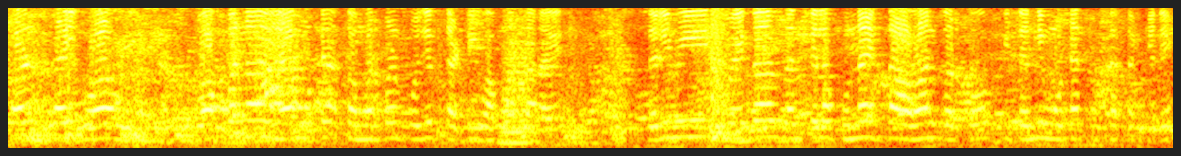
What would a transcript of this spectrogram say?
फंड काही गोळा होईल तो आपण या मोठ्या समर्पण प्रोजेक्टसाठी वापरणार आहे. तरी मी धुळेकर जनतेला पुन्हा एकदा आवाहन करतो की त्यांनी मोठ्या संख्येने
